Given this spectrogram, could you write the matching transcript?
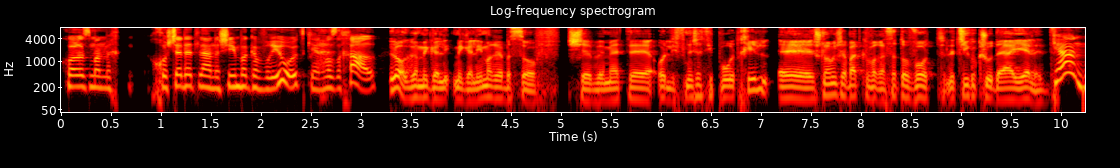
כל הזמן חושדת לאנשים בגבריות, כי אני לא זכר. לא גם מגלים, מגלים הרי בסוף שבאמת אה, עוד לפני שהסיפור התחיל אה, שלומי שבת כבר עשה טובות לצ'יקו כשהוא עוד היה ילד כן.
